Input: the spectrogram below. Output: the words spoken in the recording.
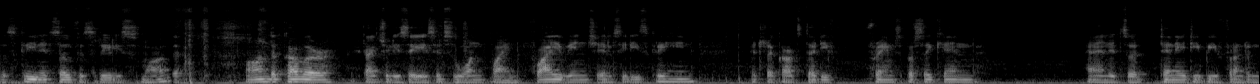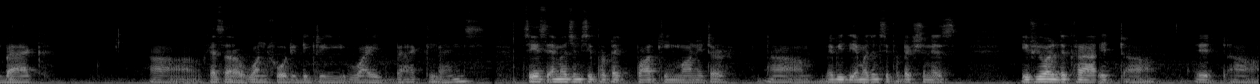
the screen itself is really small. On the cover it actually says it's 1.5 inch LCD screen. It records 30 frames per second. And it's a 1080p front and back. Uh, has a 140 degree wide back lens. It says emergency protect parking monitor. Um, maybe the emergency protection is if you are in the crash it uh, it uh,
